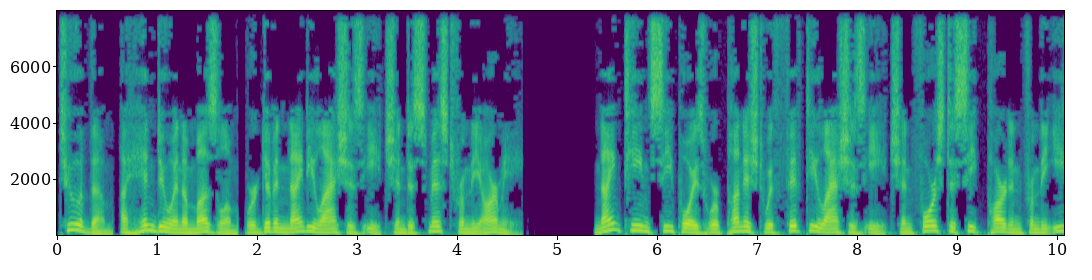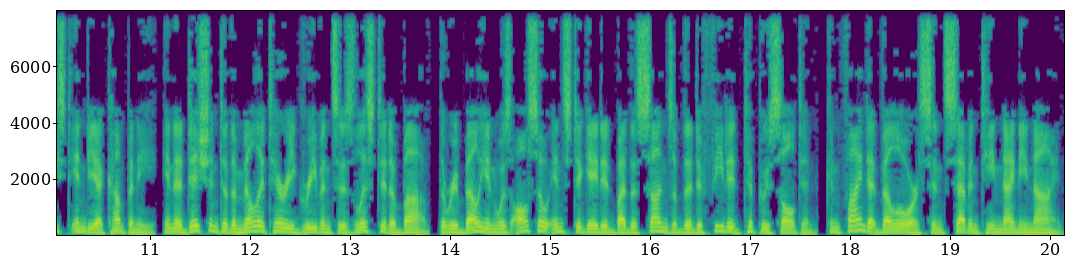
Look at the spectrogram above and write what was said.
Two of them, a Hindu and a Muslim, were given 90 lashes each and dismissed from the army. Nineteen sepoys were punished with 50 lashes each and forced to seek pardon from the East India Company. In addition to the military grievances listed above, the rebellion was also instigated by the sons of the defeated Tipu Sultan, confined at Vellore since 1799.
